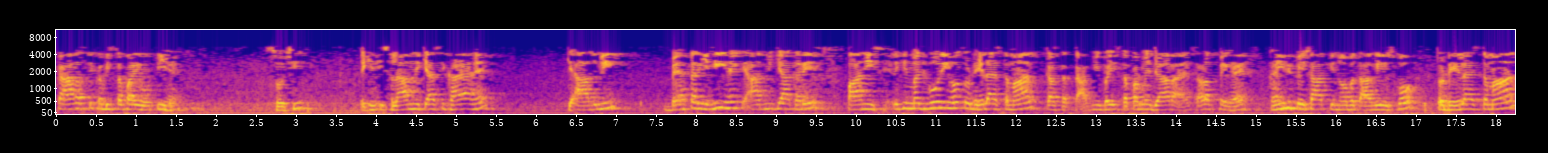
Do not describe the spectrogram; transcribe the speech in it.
کاغذ سے کبھی صفائی ہوتی ہے۔ سوچیے۔ لیکن اسلام نے کیا سکھایا ہے کہ آدمی بہتر یہی ہے کہ آدمی کیا کرے پانی سے۔ لیکن مجبوری ہو تو ڈھیلا استعمال کر سکتا آدمی بھائی سفر میں جا رہا ہے، سڑک پہ ہے، کہیں بھی پیشاب کی نوبت آ گئی اس کو تو ڈھیلا استعمال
